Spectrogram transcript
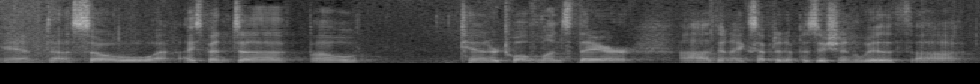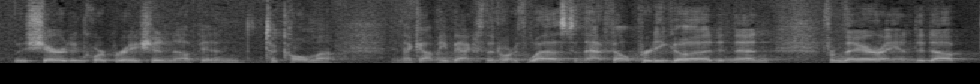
And uh, so uh, I spent, uh, oh, 10 or 12 months there. Uh, then I accepted a position with, uh, with Sheraton Corporation up in Tacoma. And that got me back to the Northwest, and that felt pretty good. And then from there, I ended up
